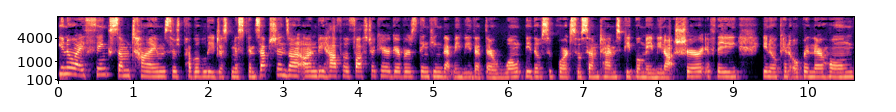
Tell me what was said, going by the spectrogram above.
You know, I think sometimes there's probably just misconceptions on, on behalf of foster caregivers thinking that maybe that there won't be those supports. So sometimes people may be not sure if they, you know, can open their home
